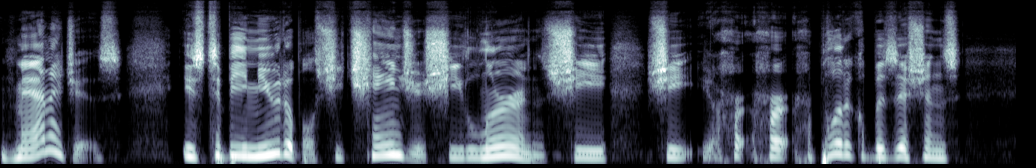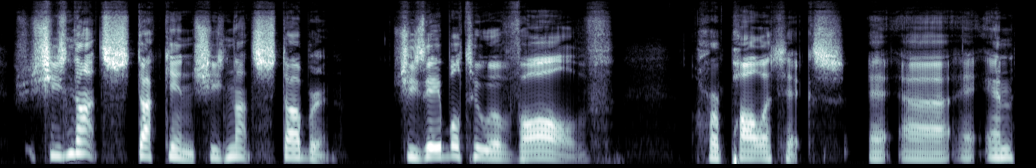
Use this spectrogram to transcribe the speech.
manages is to be mutable. She changes, she learns, she she her her, her political positions. She's not stuck in. She's not stubborn. She's able to evolve her politics. Uh, and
